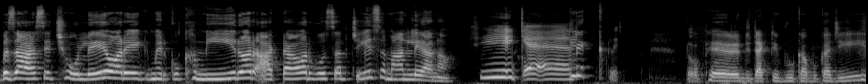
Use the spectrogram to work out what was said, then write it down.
बाज़ार से छोले और एक मेरे को खमीर और आटा और वो सब चाहिए सामान ले आना। ठीक है। क्लिक तो फिर डिटेक्टिव बुका बुका जी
